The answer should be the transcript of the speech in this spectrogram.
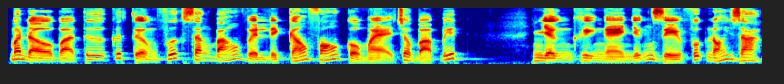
Ban đầu bà Tư cứ tưởng Phước sang báo về lịch cáo phó của mẹ cho bà biết. Nhưng khi nghe những gì Phước nói ra,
